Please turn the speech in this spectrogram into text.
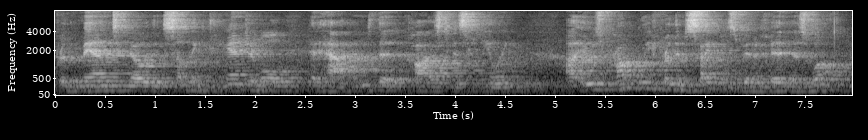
for the man to know that something tangible had happened that caused his healing. Uh, it was probably for the disciples' benefit as well.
